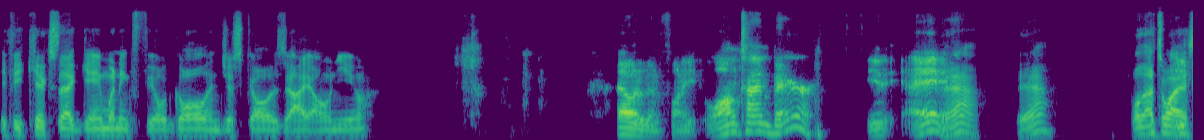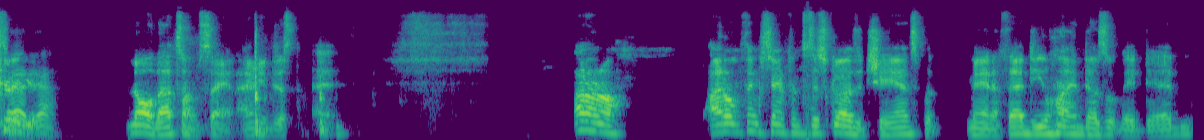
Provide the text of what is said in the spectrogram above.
if he kicks that game-winning field goal and just goes, "I own you." That would have been funny. Long time bear. Hey. Yeah, yeah. Well, that's why You I said, could've- yeah. No, that's what I'm saying. I mean, just eh, I don't know. I don't think San Francisco has a chance, but man, if that D line does what they did,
